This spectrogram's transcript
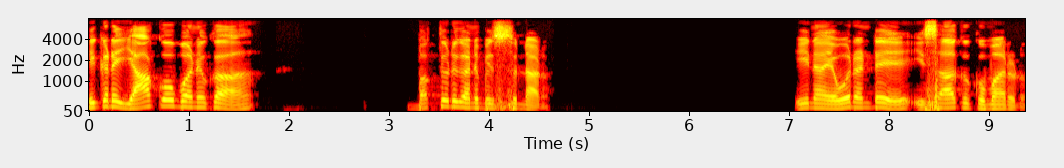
ఇక్కడ యాకోబు అనే ఒక భక్తుడు కనిపిస్తున్నాడు. ఈయన ఎవరంటే ఇసాకు కుమారుడు.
